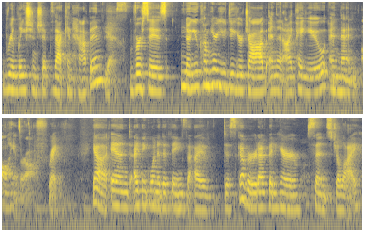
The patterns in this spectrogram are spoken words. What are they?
relationship that can happen Yes. versus, no, you come here, you do your job, and then I pay you, and mm-hmm. then all hands are off. Right. Yeah, and I think one of the things that I've discovered, I've been here since July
